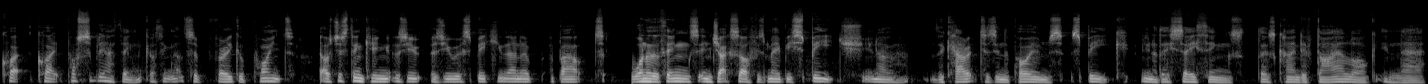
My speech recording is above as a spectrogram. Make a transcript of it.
quite quite possibly. I think. I think that's a very good point. I was just thinking as you as you were speaking then about one of the things in Jackself is maybe speech. You know, the characters in the poems speak. You know, they say things. There's kind of dialogue in there,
